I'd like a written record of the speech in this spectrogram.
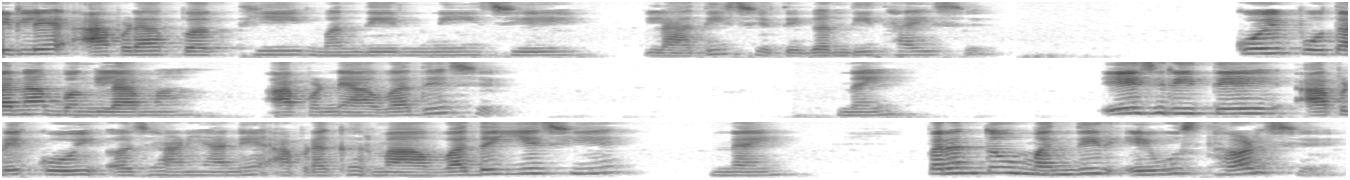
એટલે આપણા પગથી મંદિરની જે લાદી છે તે ગંદી થાય છે. કોઈ પોતાના બંગલામાં આપણને આવવા દે છે? નહીં. એ જ રીતે આપણે કોઈ અજાણ્યાને આપણા ઘરમાં આવવા દઈએ છીએ? નહીં. પરંતુ મંદિર એવું સ્થળ છે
